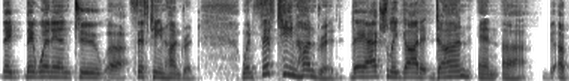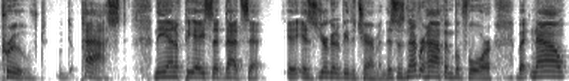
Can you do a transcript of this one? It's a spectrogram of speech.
they they went into uh, 1500. When 1500, they actually got it done and uh, approved, passed. The NFPA said, "That's it. Is you're going to be the chairman. This has never happened before, but now."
